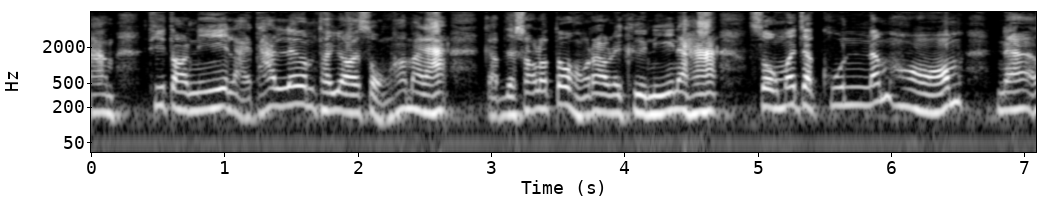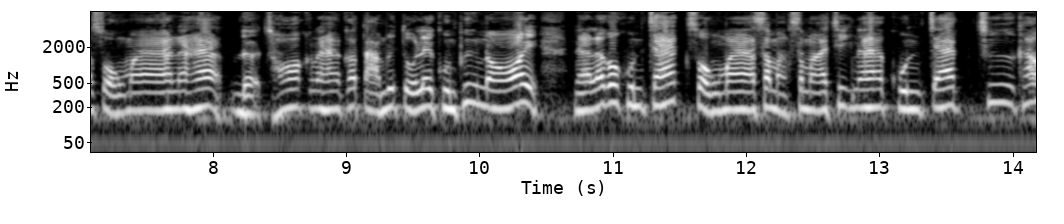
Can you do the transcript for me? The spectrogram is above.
ามที่ตอนนี้หลายท่านเริ่มทยอยส่งเข้ามาแล้ว กับ The Shock Lotto ของเราในคืนนี้นะฮะส่งมาจากคุณน้ำหอมนะฮะส่งมานะฮะ The Shock นะฮะก็ตามด้วยตัวเลขคุณพึ่งน้อยนะแล้วก็คุณแจ็คส่งมาสมัครสมาชิกนะฮะคุณแจ็คชื่อเข้า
